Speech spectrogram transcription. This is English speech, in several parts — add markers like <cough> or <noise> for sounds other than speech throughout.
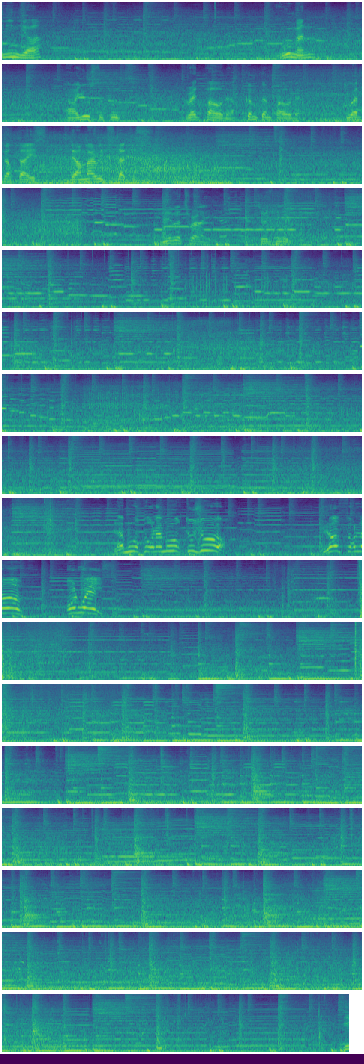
in India, women are used to put red powder, kumkum powder, to advertise their married status. Never try, just do it. Pour l'amour, toujours. Love for love, always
